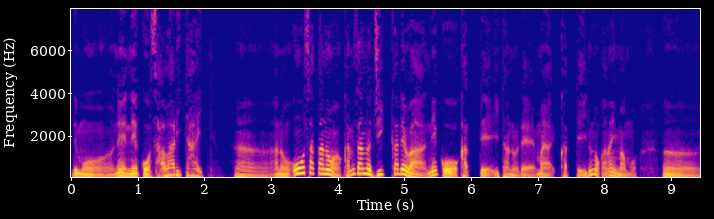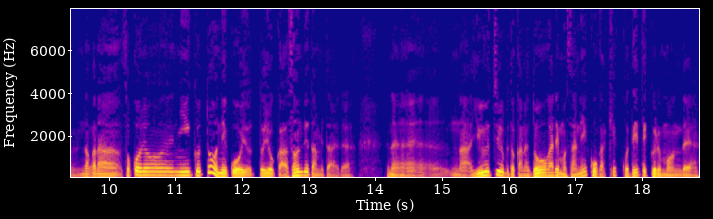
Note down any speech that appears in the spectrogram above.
でもね、猫を触りたい。うん、あの、大阪の神さんの実家では猫を飼っていたので、まあ、飼っているのかな、今も。うん、だから、そこに行くと猫とよく遊んでたみたいで。ねえな、YouTube とかの動画でもさ、猫が結構出てくるもんで、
